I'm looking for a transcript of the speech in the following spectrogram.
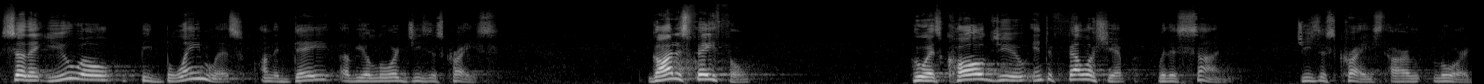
so that you will be blameless on the day of your Lord Jesus Christ. God is faithful, who has called you into fellowship with his Son, Jesus Christ, our Lord.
